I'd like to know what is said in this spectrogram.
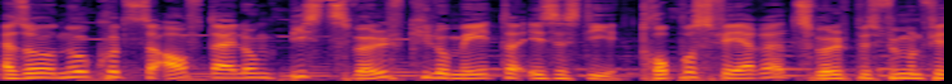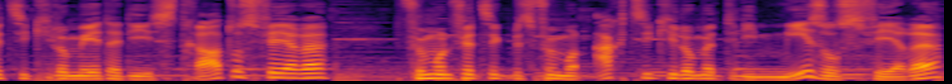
also nur kurz zur Aufteilung. Bis 12 Kilometer ist es die Troposphäre, 12 bis 45 Kilometer die Stratosphäre, 45 bis 85 Kilometer die Mesosphäre.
